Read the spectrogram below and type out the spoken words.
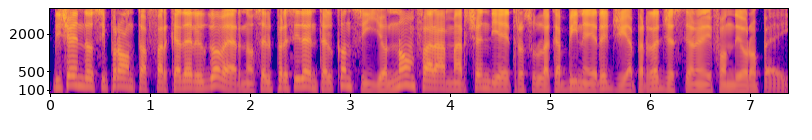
dicendosi pronto a far cadere il governo se il Presidente del Consiglio non farà marcia indietro sulla cabina di regia per la gestione dei fondi europei.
